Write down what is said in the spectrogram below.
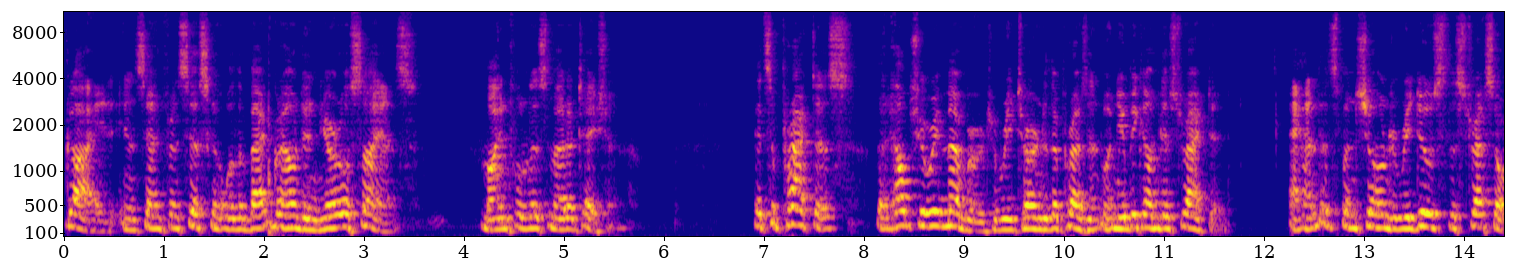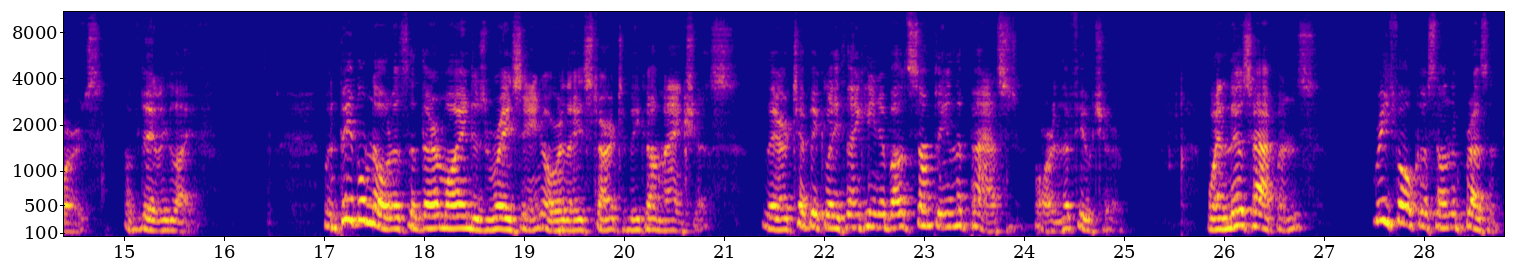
guide in San Francisco with a background in neuroscience, mindfulness meditation. It's a practice that helps you remember to return to the present when you become distracted and it's been shown to reduce the stressors of daily life. When people notice that their mind is racing or they start to become anxious, they are typically thinking about something in the past or in the future. When this happens, refocus on the present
